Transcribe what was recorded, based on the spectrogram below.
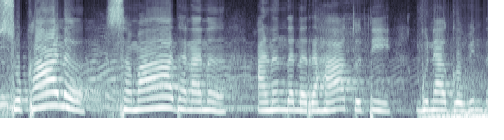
सुखानं समाधानानं आनंदानं राहत होती. गुन्हा गोविंद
